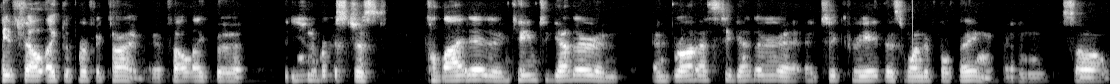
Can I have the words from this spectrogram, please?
it felt like the perfect time. It felt like the the universe just collided and came together and and brought us together to create this wonderful thing. And so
